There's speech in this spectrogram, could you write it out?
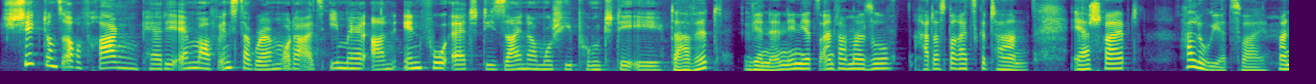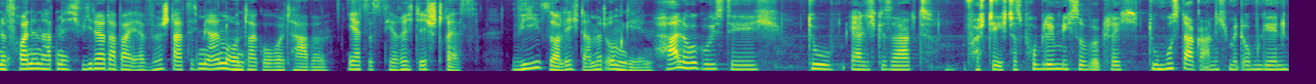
Schickt uns eure Fragen per DM auf Instagram oder als E-Mail an info at designermuschi.de. David, wir nennen ihn jetzt einfach mal so, hat das bereits getan. Er schreibt, Hallo ihr zwei. Meine Freundin hat mich wieder dabei erwischt, als ich mir einen runtergeholt habe. Jetzt ist hier richtig Stress. Wie soll ich damit umgehen? Hallo, grüß dich. Du, ehrlich gesagt, verstehe ich das Problem nicht so wirklich. Du musst da gar nicht mit umgehen.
